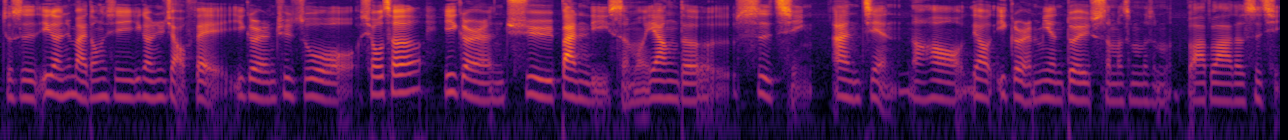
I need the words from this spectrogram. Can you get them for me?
就是一个人去买东西，一个人去缴费，一个人去做修车，一个人去办理什么样的事情案件，然后要一个人面对什么什么什么巴拉巴拉的事情，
